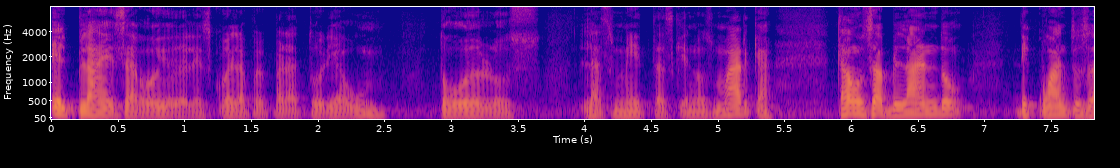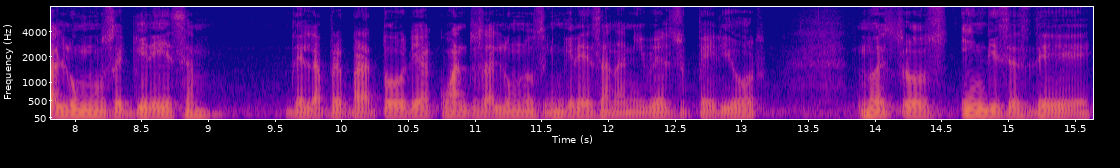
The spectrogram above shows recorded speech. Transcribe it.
el plan de desarrollo de la escuela preparatoria 1, todas las metas que nos marca. Estamos hablando de cuántos alumnos egresan de la preparatoria, cuántos alumnos ingresan a nivel superior, nuestros índices de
